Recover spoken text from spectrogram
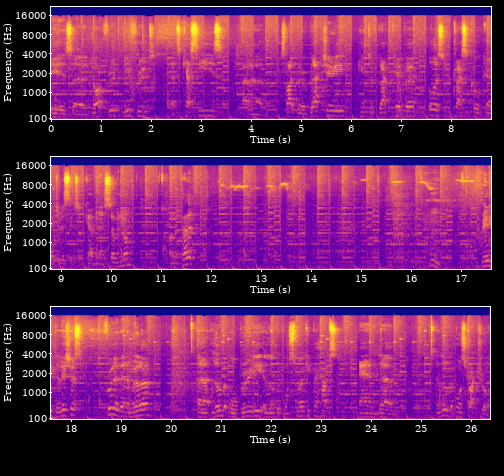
is uh, dark fruit, blue fruit, that's cassis, uh, slight bit of black cherry, hint of black pepper, all those sort of classical characteristics of Cabernet Sauvignon. On the palate, Really delicious, fuller than a Merlot, uh, a little bit more broody, a little bit more smoky perhaps, and um, a little bit more structural.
